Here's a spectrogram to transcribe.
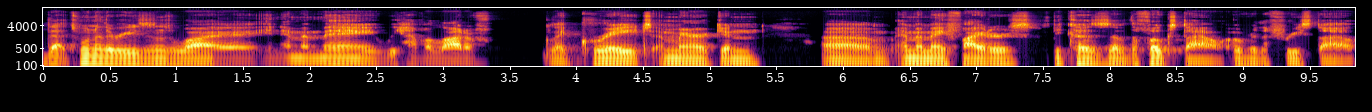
that's one of the reasons why in MMA we have a lot of like great American um, MMA fighters because of the folk style over the freestyle,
